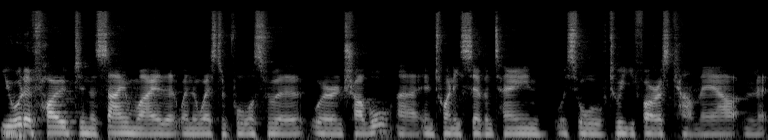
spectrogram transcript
you would have hoped in the same way that when the Western Force were were in trouble uh, in 2017, we saw Twiggy Forrest come out, and it,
